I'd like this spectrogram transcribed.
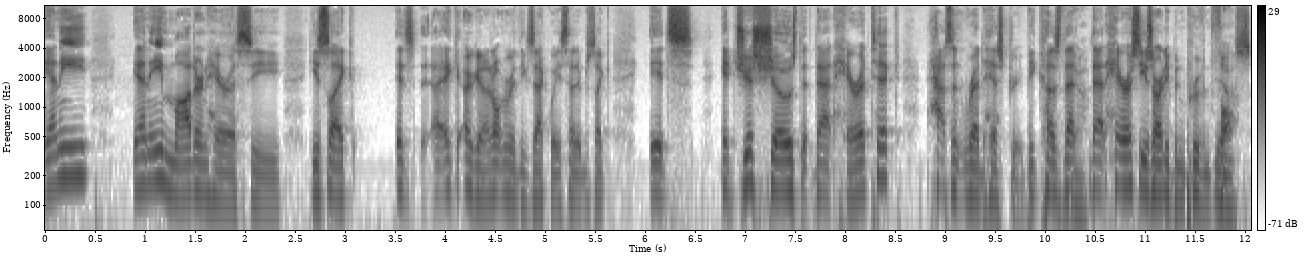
any any modern heresy he's like it's I, again i don't remember the exact way he said it but it's like it's it just shows that that heretic hasn't read history because that Yeah. that heresy has already been proven Yeah. false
